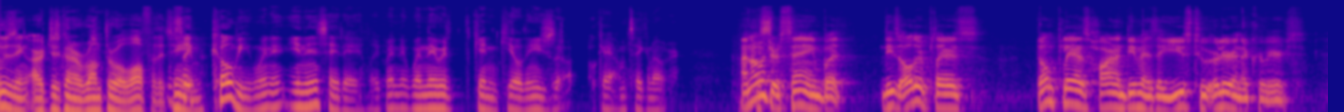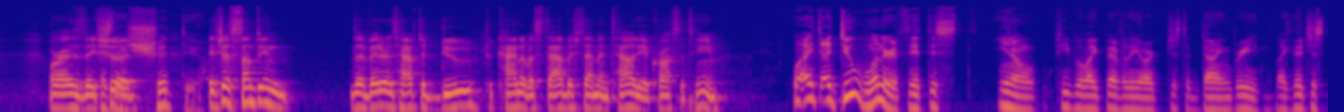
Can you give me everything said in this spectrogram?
losing are just going to run through a wall for the It's team. like Kobe when it, in his heyday, like when they, when they were getting killed, and he's just like, okay, I'm taking over. I know what you're saying, but these older players don't play as hard on defense as they used to earlier in their careers, or as they As should. they should do. It's just something the veterans have to do to kind of establish that mentality across the team. Well, I, I do wonder if that this, you know, people like Beverley are just a dying breed. Like they're just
